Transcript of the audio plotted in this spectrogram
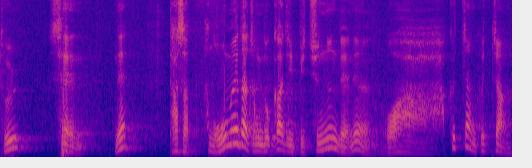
둘셋넷 다섯. 한 5m 정도까지 비추는 데는 와 끝장 끝장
